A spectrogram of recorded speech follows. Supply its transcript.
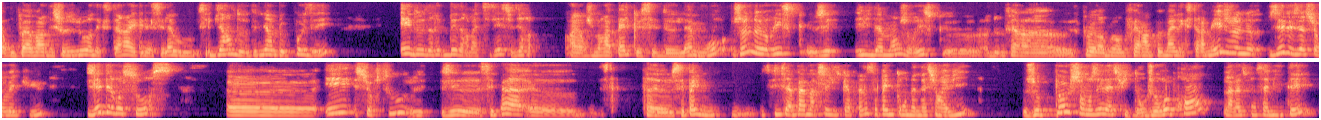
on peut avoir des choses lourdes, etc. Et c'est là où c'est bien de venir le poser et de dédramatiser, se dire. Alors je me rappelle que c'est de l'amour. Je ne risque, évidemment, je risque de me faire, peux me faire un peu mal, etc. Mais j'ai déjà survécu. J'ai des ressources. Et surtout, c'est pas, c'est pas une, si ça n'a pas marché jusqu'à présent, c'est pas une condamnation à vie. Je peux changer la suite. Donc je reprends la responsabilité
